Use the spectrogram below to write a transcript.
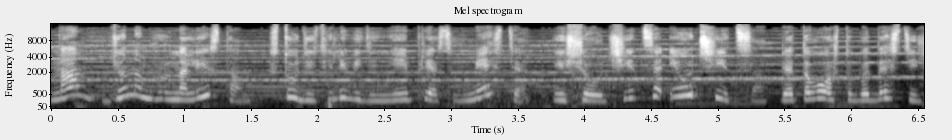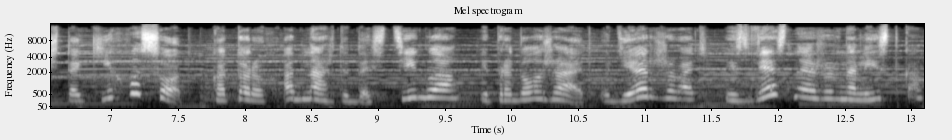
Нам, юным журналистам, студии телевидения и прессы вместе, еще учиться и учиться, для того, чтобы достичь таких высот, которых однажды достигла и продолжает удерживать известная журналистка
